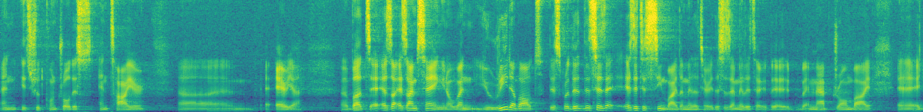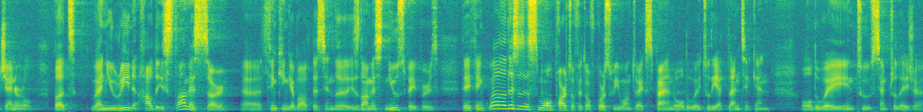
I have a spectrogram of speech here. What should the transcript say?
and it should control this entire uh, area. Uh, but as, as, I'm saying, you know, when you read about this, this is as it is seen by the military. This is a military a map drawn by a, a general. But when you read how the Islamists are uh, thinking about this in the Islamist newspapers, they think, well, this is a small part of it. Of course, we want to expand all the way to the Atlantic and all the way into Central Asia,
